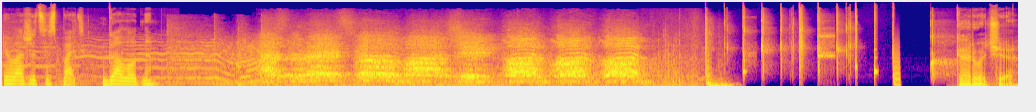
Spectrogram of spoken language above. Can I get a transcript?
и ложиться спать голодным. Короче,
